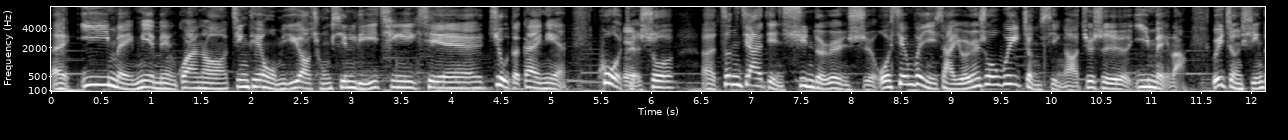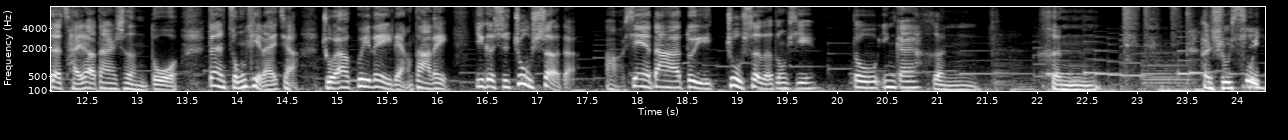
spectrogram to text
哎，医美面面观哦。今天我们又要重新厘清一些旧的概念，或者说呃，增加一点新的认识。我先问一下，有人说微整形啊，就是医美啦。微整形的材料当然是很多，但总体来讲，主要归类两大类，一个是注射的啊。现在大家对注射的东西都应该很很很熟悉。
